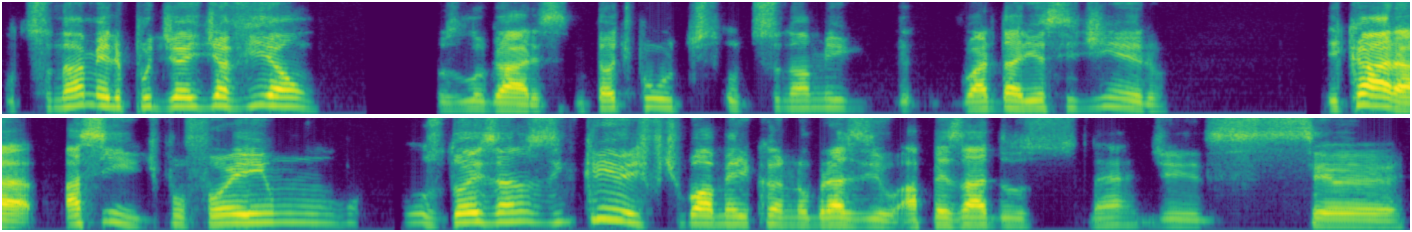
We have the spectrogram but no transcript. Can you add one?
o, Tsunami ele podia ir de avião os lugares. Então, tipo, o, Tsunami guardaria esse dinheiro. E, cara, assim, tipo, foi um, os dois anos incríveis de futebol americano no Brasil, apesar dos, né, de ser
